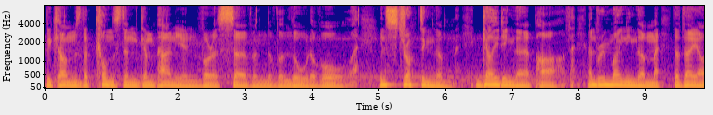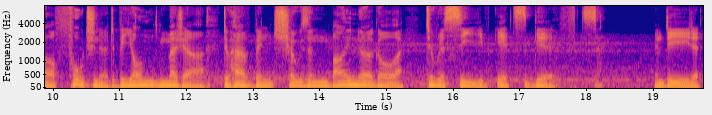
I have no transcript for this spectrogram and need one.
becomes the constant companion for a servant of the Lord of all, instructing them, guiding their path, and reminding them that they are fortunate beyond measure to have been chosen by Nurgle to receive its gifts. Indeed,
